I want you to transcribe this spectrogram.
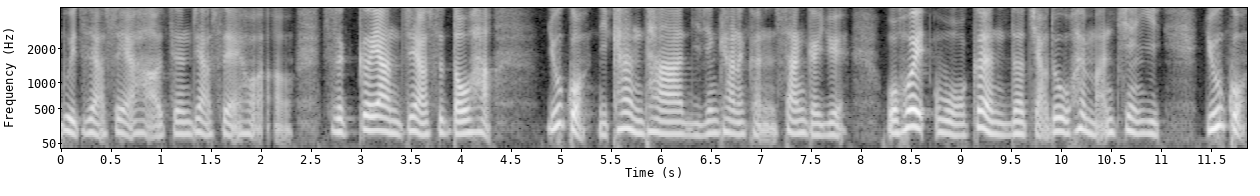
物理治疗师也好，职能治疗师也好，就是各样治疗师都好，如果你看他已经看了可能三个月。我会，我个人的角度会蛮建议，如果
